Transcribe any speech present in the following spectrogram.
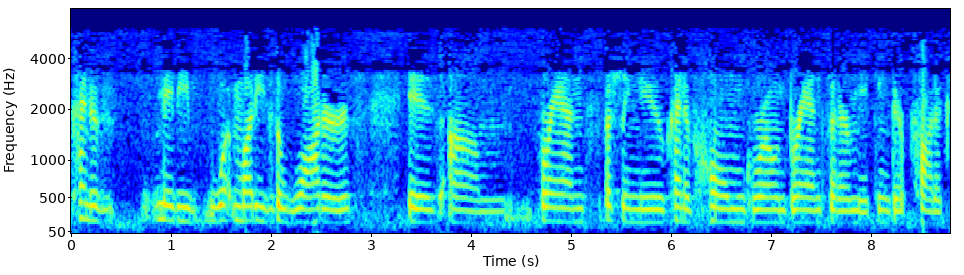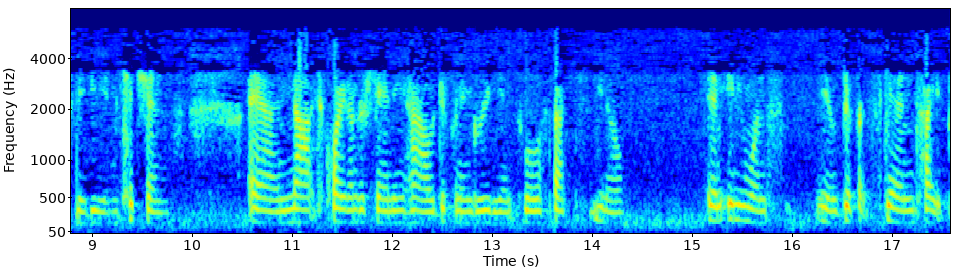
kind of maybe what muddies the waters is um, brands, especially new kind of homegrown brands that are making their products maybe in kitchens and not quite understanding how different ingredients will affect, you know, in anyone's, you know, different skin type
